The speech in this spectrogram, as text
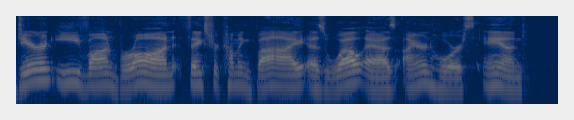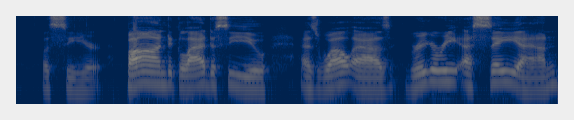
Darren E. Von Braun, thanks for coming by, as well as Iron Horse and let's see here. Bond, glad to see you, as well as Grigory Asayan.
